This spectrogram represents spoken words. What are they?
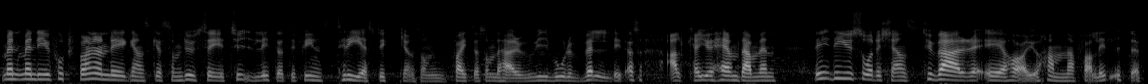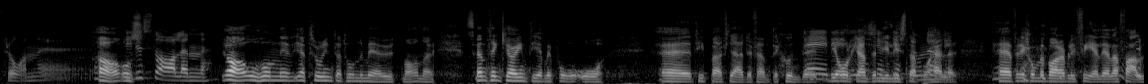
Men, men det är ju fortfarande ganska, som du säger, tydligt att det finns tre stycken som fightas om det här. Vi vore väldigt... Alltså, allt kan ju hända, men det, det är ju så det känns. Tyvärr eh, har ju Hanna fallit lite från eh, Ja, och, piedestalen. ja, och hon är, jag tror inte att hon är med och utmanar. Sen tänker jag inte ge mig på att eh, tippa fjärde, femte, sjunde. Nej, det det orkar inte ni lyssna på heller. Eh, för det kommer bara bli fel i alla fall.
